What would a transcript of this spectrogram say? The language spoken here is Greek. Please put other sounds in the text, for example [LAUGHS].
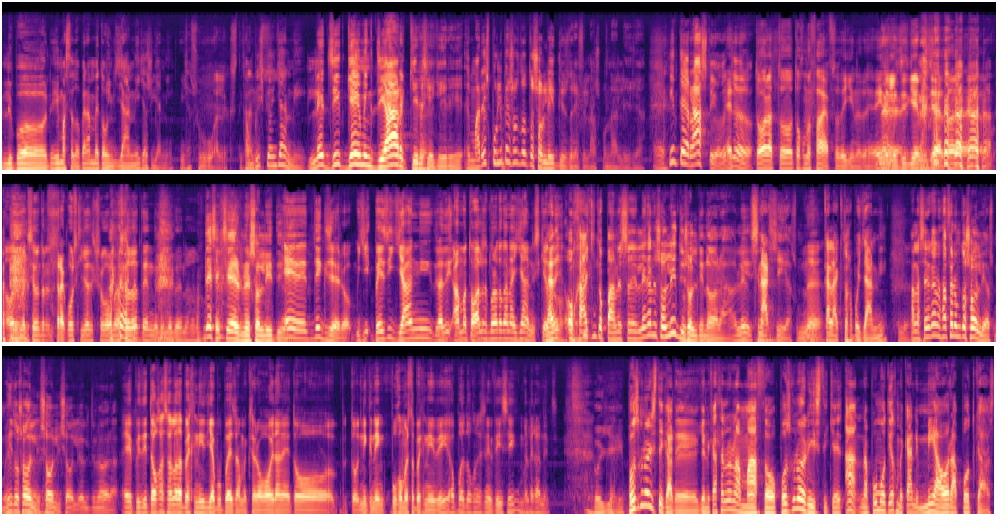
Λοιπόν, είμαστε εδώ πέρα με τον Γιάννη. Γεια σου, Γιάννη. Γεια σου, Άλεξ. Τι Θα μου πεις κάνεις; ποιον Γιάννη. Legit Gaming GR, κυρίε Ναι. και κύριοι. Ε, μ' αρέσει πολύ περισσότερο το Solidus, ρε φίλε, να σου πω την αλήθεια. Είναι τεράστιο, δεν Ε, ξέρω. τώρα το, το έχουμε φάει αυτό, δεν γίνεται. Είναι Ναι. legit gaming GR. Τώρα, [LAUGHS] ε, όλοι με ξέρουν 300.000 ξέρω εγώ με αυτό, τότε δεν γίνεται. να- Δεν σε ξέρουν Solidus. Ε, δεν ξέρω. Γι- Παίζει Γιάννη, δηλαδή άμα το άλλο μπορεί να το κάνει Γιάννη. Δηλαδή, ο Χάκιν και ο Πάνες λέγανε Solidus όλη την ώρα. Λέει, στην αρχή, ας πούμε. Ναι. Καλά, εκτός από Γιάννη. Αλλά σε λέγανε θα φέρουμε το Σόλι, ας πούμε. Ή το Σόλι, Σόλι, Σόλι, όλη την ώρα. Ε, επειδή το είχα σε όλα τα παιχνίδια που παίζαμε, ξέρω εγώ, ήταν το, το nickname που έχουμε στο παιχνίδι, οπότε το έχουν συνηθίσει, με λέγανε έτσι. Okay. Πώς γνωριστήκατε, Γενικά θέλω να μάθω πώς γνωρίστηκες. Α, να πούμε ότι έχουμε κάνει μία ώρα podcast.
